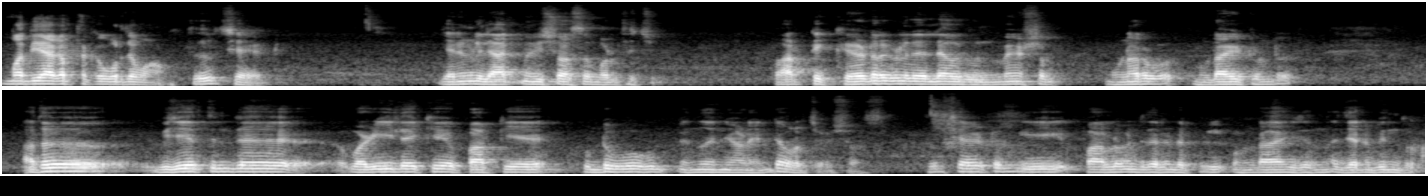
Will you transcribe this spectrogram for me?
മതിയാകത്തക്ക ഊർജമാണ്? തീർച്ചയായിട്ടും. ജനങ്ങളിൽ ആത്മവിശ്വാസം വർദ്ധിച്ചു. പാർട്ടി കേഡറുകളിലെല്ലാം ഒരു ഉന്മേഷം ഉണർവ് ഉണ്ടായിട്ടുണ്ട്. അത് വിജയത്തിന്റെ വഴിയിലേക്ക് പാർട്ടിയെ കൊണ്ടുപോകും എന്ന് തന്നെയാണ് എന്റെ ഉറച്ച വിശ്വാസം തീർച്ചയായിട്ടും ഈ പാർലമെന്റ് തിരഞ്ഞെടുപ്പിൽ ഉണ്ടായിരുന്ന ജനപിന്തുണ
